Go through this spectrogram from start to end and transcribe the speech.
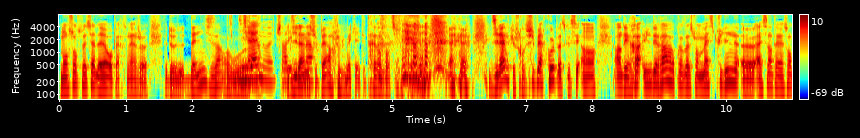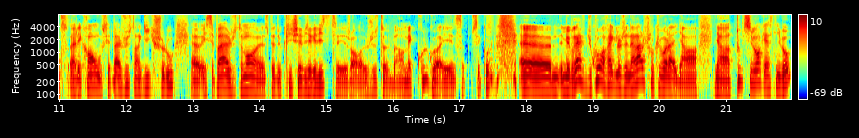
Mention spéciale d'ailleurs au personnage de Danny, c'est ça? Ou- Dylan, ouais. Charlie Dylan, Plummer. super. Le mec a été très attentif. Dylan, que je trouve super cool parce que c'est un, un des une des rares représentations masculines euh, assez intéressantes à l'écran où c'est pas juste un geek chelou euh, et c'est pas justement une espèce de cliché viriliste, c'est genre juste bah, un mec cool quoi et c'est cool. Euh, mais bref, du coup, en règle générale, je trouve que voilà, il y, a un- il y a un tout petit manque à ce niveau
